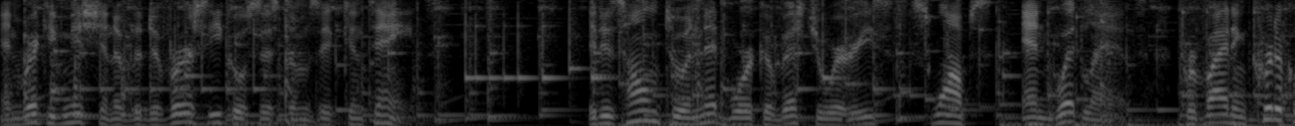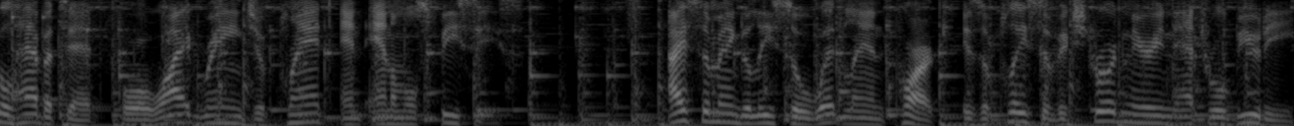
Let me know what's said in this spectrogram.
in recognition of the diverse ecosystems it contains. It is home to a network of estuaries, swamps, and wetlands, providing critical habitat for a wide range of plant and animal species. iSimangaliso Wetland Park is a place of extraordinary natural beauty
